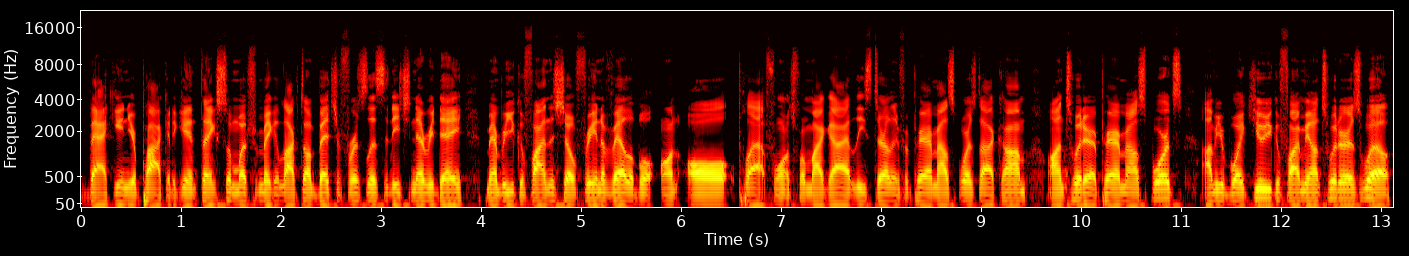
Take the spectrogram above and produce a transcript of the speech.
back in your pocket. Again, thanks so much for making Locked On Bets your first listen each and every day. Remember, you can find the show free and available on all platforms. For my guy, Lee Sterling for ParamountSports.com, on Twitter at Paramount Sports. I'm your boy Q. You can find me on Twitter as well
